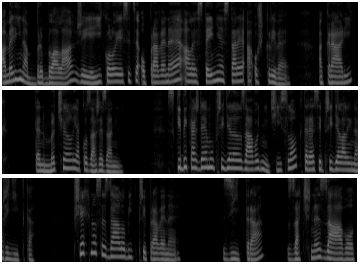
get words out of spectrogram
Amelína brblala, že její kolo je sice opravené, ale stejně staré a ošklivé – a králík, ten mlčel jako zařezaný. Skiby každému přidělil závodní číslo, které si přidělali na řídítka. Všechno se zdálo být připravené. Zítra začne závod.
